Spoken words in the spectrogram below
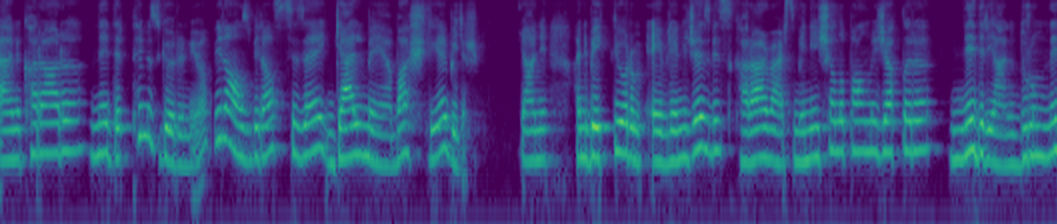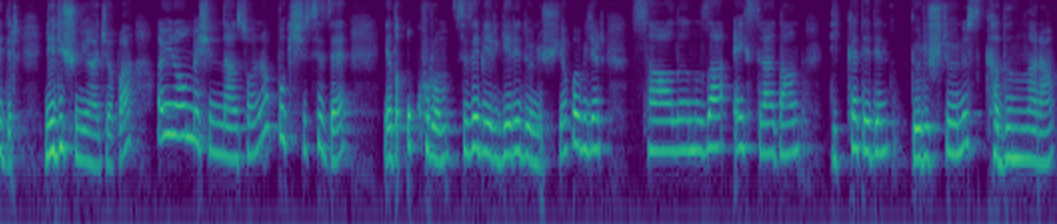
yani kararı nedir? Temiz görünüyor. Biraz biraz size gelmeye başlayabilir. Yani hani bekliyorum evleneceğiz biz karar versin. Beni iş alıp almayacakları nedir yani durum nedir? Ne düşünüyor acaba? Ayın 15'inden sonra bu kişi size ya da o kurum size bir geri dönüş yapabilir. Sağlığınıza ekstradan dikkat edin. Görüştüğünüz kadınlara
